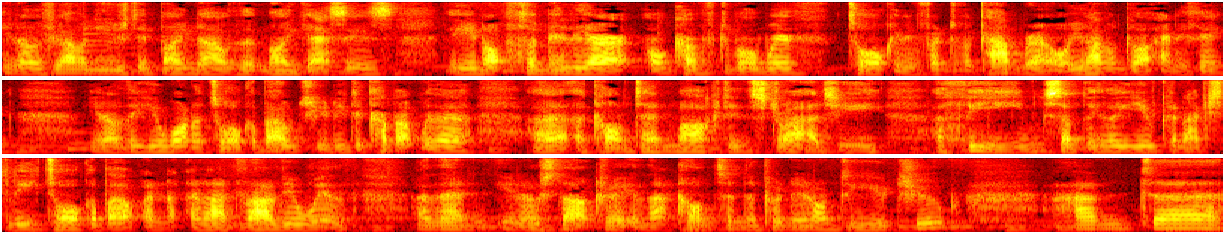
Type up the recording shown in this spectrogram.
you know if you haven't used it by now that my guess is that you're not familiar or comfortable with talking in front of a camera or you haven't got anything you know that you want to talk about. You need to come up with a a, a content marketing strategy, a theme, something that you can actually talk about and, and add value with, and then you know start creating that content and putting it onto YouTube, and uh,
